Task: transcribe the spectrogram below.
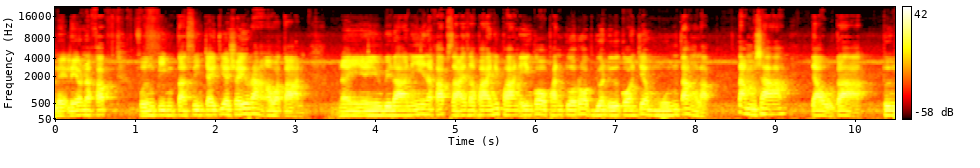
เละแล้วนะครับเฟิงปิงตัดสินใจที่จะใช้ร่างอวตารในเวลานี้นะครับ สายสะพายนิพพานเองก็พันตัวรอบยวนเอ๋อก่อนที่จะหมุนตั้งหลักต่ำช้าเจ้ากล้าพึ่ง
